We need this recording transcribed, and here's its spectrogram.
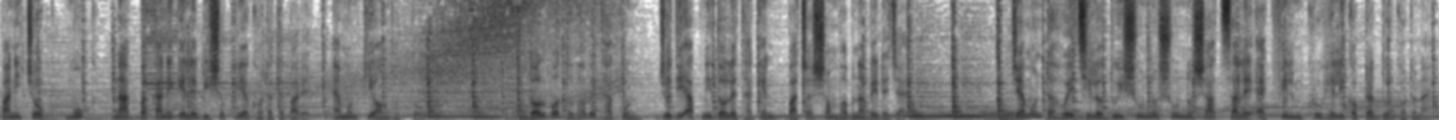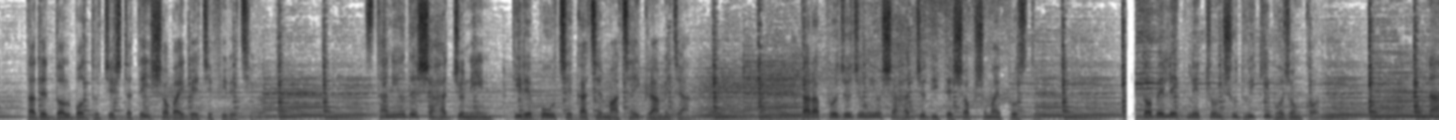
পানি চোখ, মুখ, নাক বা কানে গেলে বিষক্রিয়া ঘটাতে পারে, এমনকি অন্ধত্ব। দলবদ্ধভাবে থাকুন, যদি আপনি দলে থাকেন, বাঁচার সম্ভাবনা বেড়ে যায়। যেমনটা হয়েছিল দুই শূন্য শূন্য সাত সালে এক ফিল্ম ক্রু হেলিকপ্টার দুর্ঘটনায়, তাদের দলবদ্ধ চেষ্টাতেই সবাই বেঁচে ফিরেছিল। স্থানীয়দের সাহায্য নিন, তীরে পৌঁছে কাছের মাছাই গ্রামে যান। তারা প্রয়োজনীয় সাহায্য দিতে সবসময় প্রস্তুত। তবে লেক নেট্রন শুধুই কি ভজঙ্কর না?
